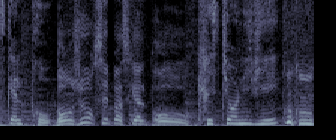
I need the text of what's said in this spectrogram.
Pascal Pro, Bonjour, c'est Pascal Pro. Christian Olivier, Coucou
